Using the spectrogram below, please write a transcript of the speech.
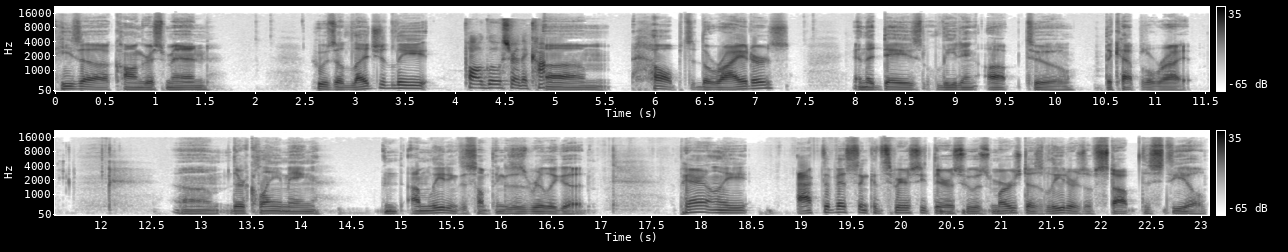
He's a congressman who's allegedly Paul Gosar, the con- um, helped the rioters in the days leading up to the Capitol riot. Um, they're claiming, and I'm leading to something. This is really good. Apparently, activists and conspiracy theorists who emerged as leaders of Stop the Steal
